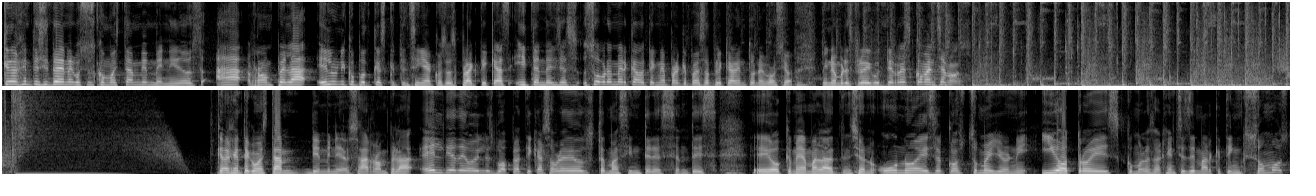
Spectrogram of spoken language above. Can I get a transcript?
¿Qué onda, gentecita de negocios? ¿Cómo están? Bienvenidos a Rompela, el único podcast que te enseña cosas prácticas y tendencias sobre mercadotecnia para que puedas aplicar en tu negocio. Mi nombre es Freddy Gutiérrez, comencemos. ¿Qué onda, gente? ¿Cómo están? Bienvenidos a Rompela. El día de hoy les voy a platicar sobre dos temas interesantes eh, o que me llaman la atención. Uno es el Customer Journey y otro es cómo las agencias de marketing somos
